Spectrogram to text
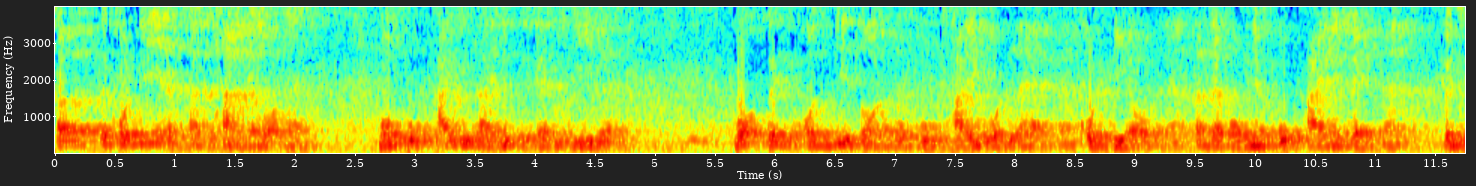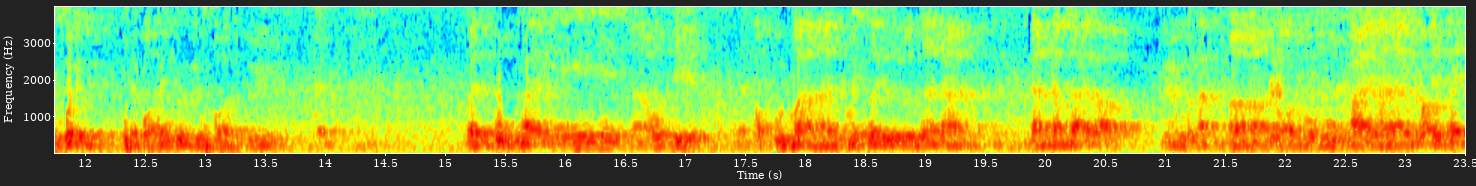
เออแต่คนนี้นะอาจารย์นะบอกให้ ผมผูกไทยทีไรนึกถึงแกทุกทีเลย เพราะเป็นคนที่สอนผมผูกไทยคนแรกนะคนเดียวนะตั้งแต่ผมยังผูกไทยไม่เป็นนะไปช่วยแกบอกให้ช่วยไปสอนซื้อไปผูกไทยนี้นี้นี้อ่าโอเค ขอบคุณมากนะไม่เคยลืมนะอาจารย์อาจารย์จำได้เปล่าเริ่มไปแล้วเออสอนผมผูกไทยนะไอ้เส้น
